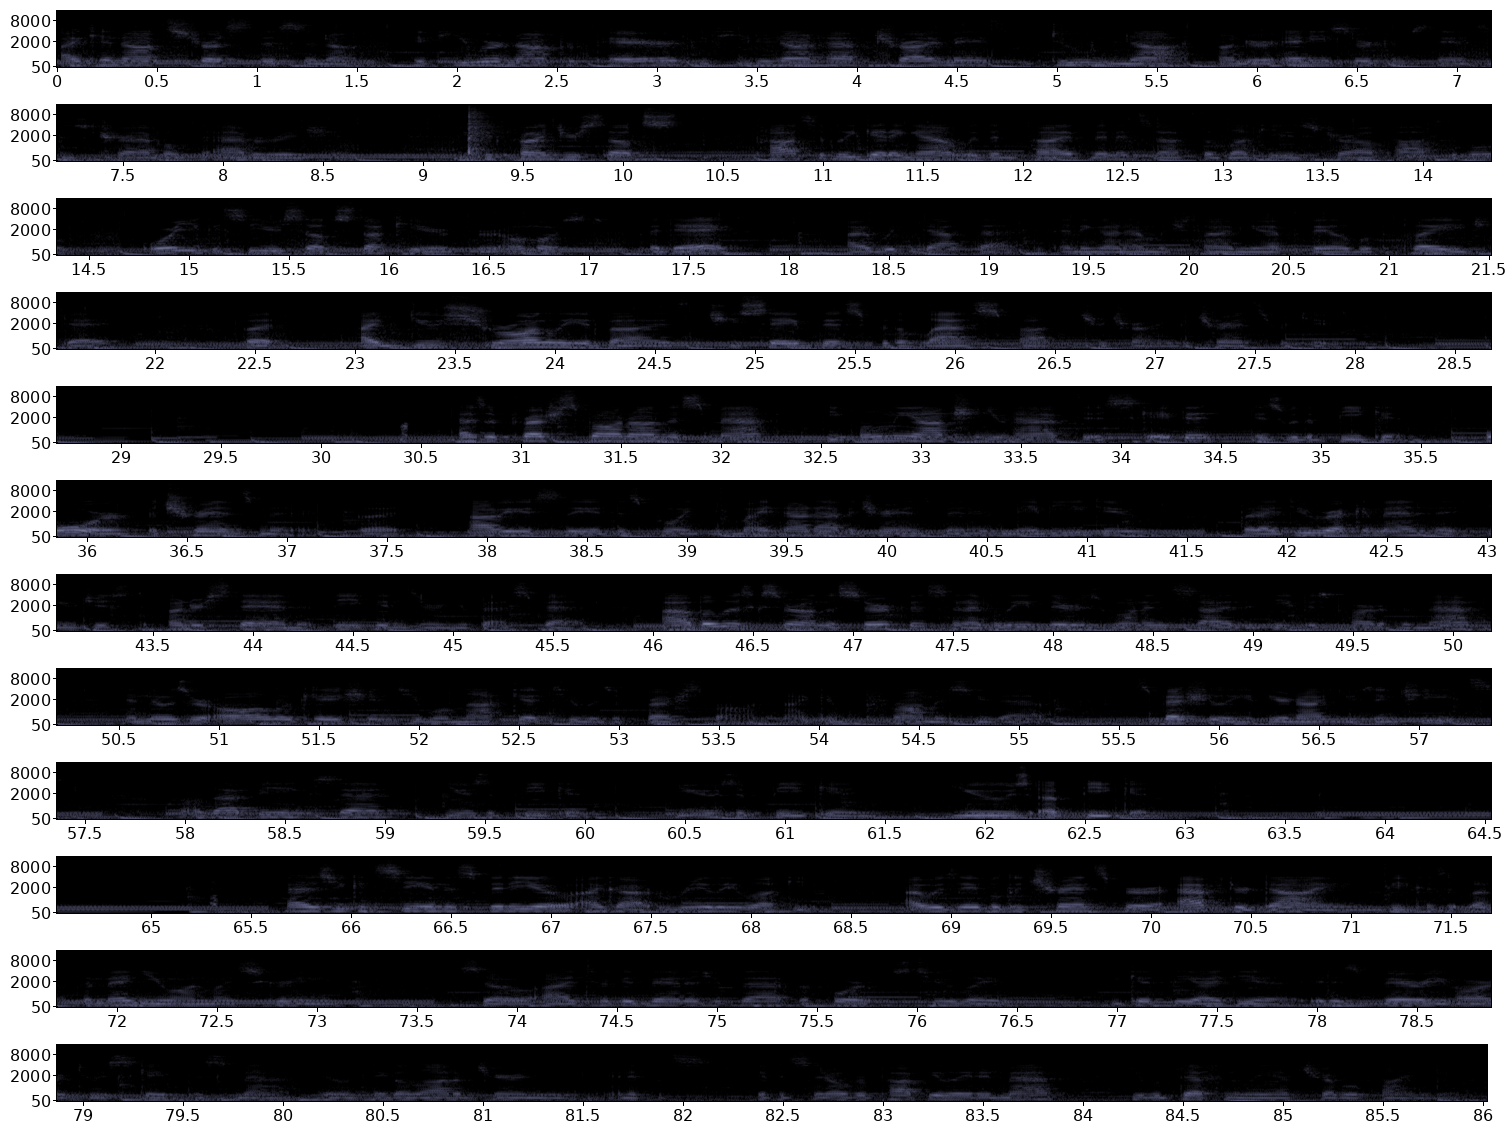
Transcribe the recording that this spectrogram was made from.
I cannot stress this enough. If you are not prepared, if you do not have trimates, do not, under any circumstances, travel to Aberration. You could find yourself possibly getting out within 5 minutes off the luckiest draw possible, or you could see yourself stuck here for almost a day. I wouldn't doubt that, depending on how much time you have available to play each day. But I do strongly advise that you save this for the last spot that you're trying to transfer to. As a fresh spawn on this map, the only option you have to escape it is with a beacon or a transmitter, but obviously at this point you might not have a transmitter, maybe you do, but I do recommend that you just understand that beacons are your best bet. Obelisks are on the surface, and I believe there is one inside the deepest part of the map, and those are all locations you will not get to as a fresh spawn, and I can promise you that, especially if you're not using cheats. Well, that being said, use a beacon. Use a beacon. Use a beacon. As you can see in this video, I got really lucky. I was able to transfer after dying because it left the menu on my screen. So I took advantage of that before it was too late. You get the idea. It is very hard to escape this map. It'll take a lot of journeying, and if it's if it's an overpopulated map, you will definitely have trouble finding it.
